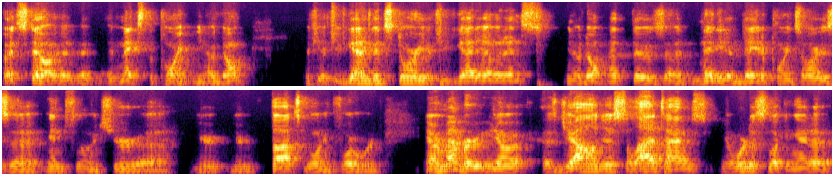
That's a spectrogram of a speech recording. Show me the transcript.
But still, it, it, it makes the point, you know, don't, if, you- if you've got a good story, if you've got evidence, you know, don't let those uh, negative data points always uh, influence your, uh, your, your thoughts going forward. Now, remember, you know, as geologists, a lot of times, you know, we're just looking at a,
